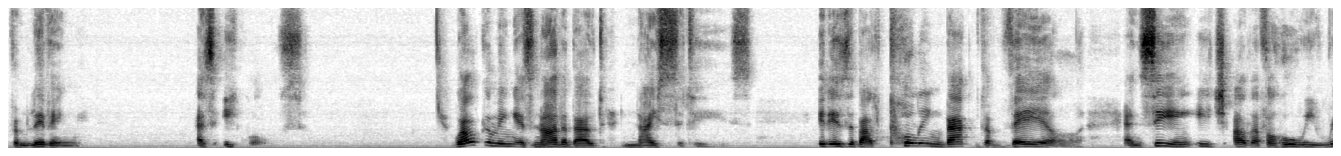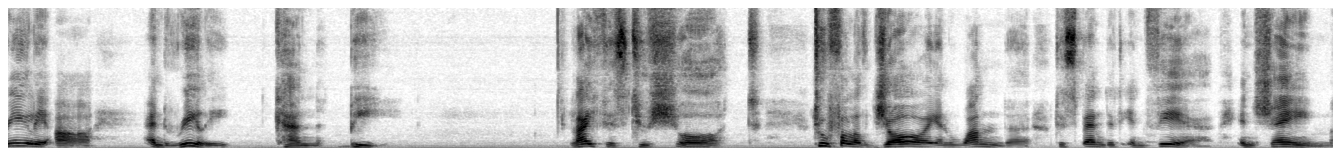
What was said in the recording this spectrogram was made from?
from living as equals. Welcoming is not about nicety. It is about pulling back the veil and seeing each other for who we really are and really can be. Life is too short, too full of joy and wonder to spend it in fear, in shame,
